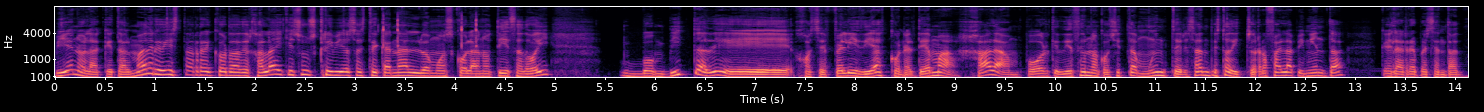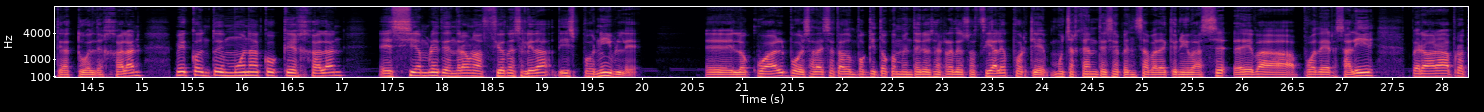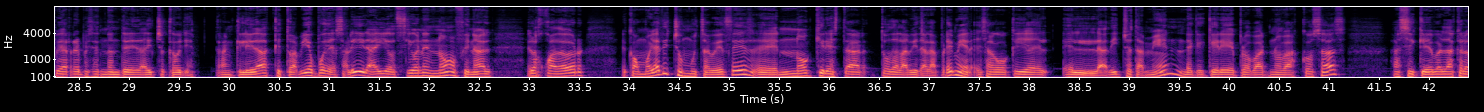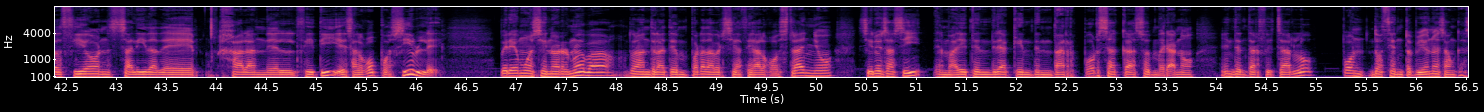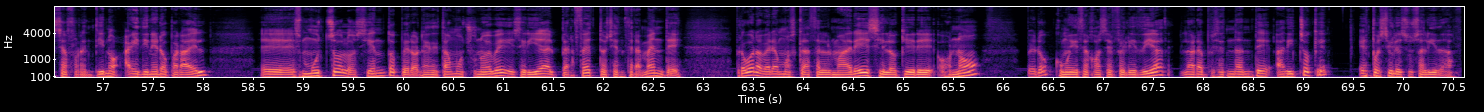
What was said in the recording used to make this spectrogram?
Bien, hola, ¿qué tal madridista? Recordad dejar like y suscribiros a este canal. Vamos con la noticia de hoy. Bombita de José Félix Díaz con el tema Haaland, porque dice una cosita muy interesante. Esto ha dicho Rafael La Pimienta, que es la representante actual de Haaland, me contó en Mónaco que Haaland eh, siempre tendrá una opción de salida disponible. Eh, lo cual pues ha desatado un poquito comentarios en redes sociales porque mucha gente se pensaba de que no iba a, iba a poder salir, pero ahora la propia representante ha dicho que oye, tranquilidad, que todavía puede salir, hay opciones, ¿no? Al final el jugador, eh, como ya ha dicho muchas veces, eh, no quiere estar toda la vida en la Premier, es algo que él, él ha dicho también, de que quiere probar nuevas cosas. Así que es verdad que la opción salida de Haaland del City es algo posible. Veremos si no renueva durante la temporada a ver si hace algo extraño. Si no es así, el Madrid tendría que intentar, por si acaso en verano, intentar ficharlo. Pon 200 millones, aunque sea Florentino, hay dinero para él. Eh, es mucho, lo siento, pero necesitamos un 9 y sería el perfecto, sinceramente. Pero bueno, veremos qué hace el Madrid, si lo quiere o no. Pero, como dice José Félix Díaz, la representante ha dicho que es posible su salida.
